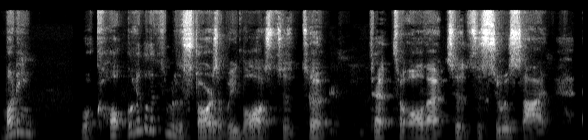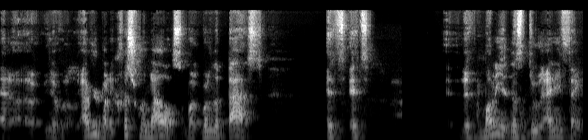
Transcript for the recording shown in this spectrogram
Money will call. Look at, look at some of the stars that we lost to to to, to all that to, to suicide and uh, you know everybody. Chris Ronaldo, one of the best. It's it's the money it doesn't do anything.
